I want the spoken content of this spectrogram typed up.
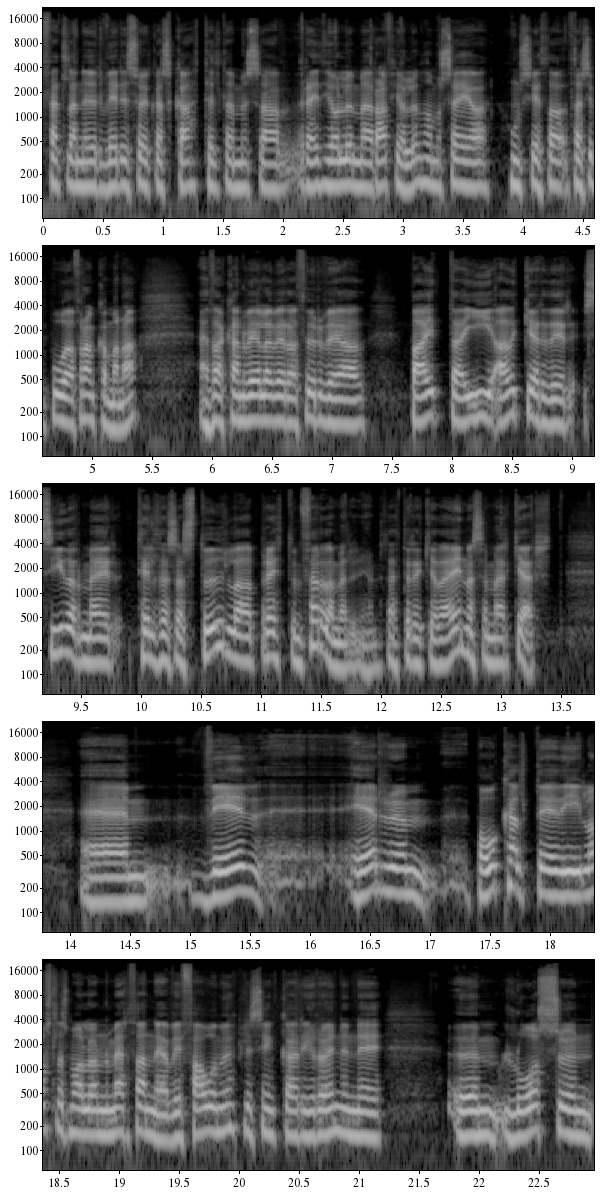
fella niður veriðsauka skatt til dæmis af reyðhjólum eða rafhjólum, þá má segja hún sé það, það sé búið að frankamana en það kann vel að vera að þurfi að bæta í aðgerðir síðar meir til þess að stöðla breyttum ferðamærinjum. Þetta er ekki það eina sem er gert. Um, við erum bókaldið í lofslagsmálunum er þannig að við fáum upplýsingar í rauninni um losun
